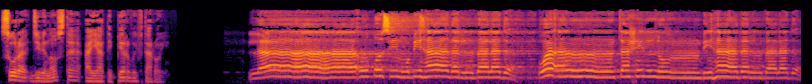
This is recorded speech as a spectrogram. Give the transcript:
Сура 90, аяты 1-2. لا أقسم بهذا البلد وأنت حل بهذا البلد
